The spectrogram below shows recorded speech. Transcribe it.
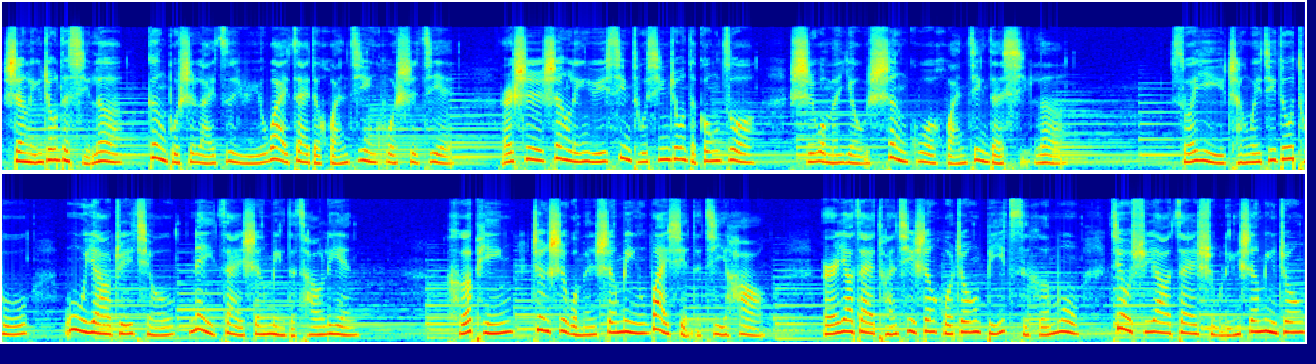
圣灵中的喜乐。更不是来自于外在的环境或世界，而是圣灵于信徒心中的工作，使我们有胜过环境的喜乐。所以，成为基督徒，务要追求内在生命的操练。和平正是我们生命外显的记号，而要在团契生活中彼此和睦，就需要在属灵生命中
